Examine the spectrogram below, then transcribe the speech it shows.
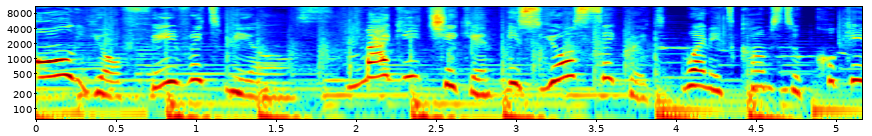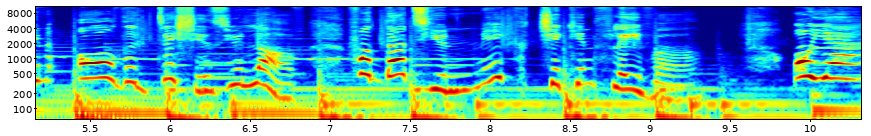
all your favorite meals. Maggi Chicken is your secret when it comes to cooking all the dishes you love for that unique chicken flavor. Oh yeah,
